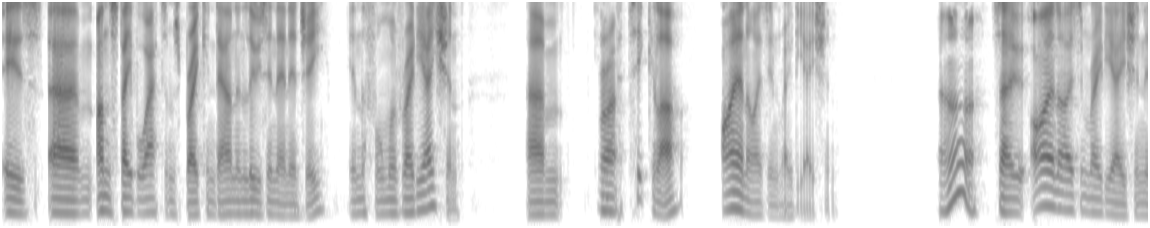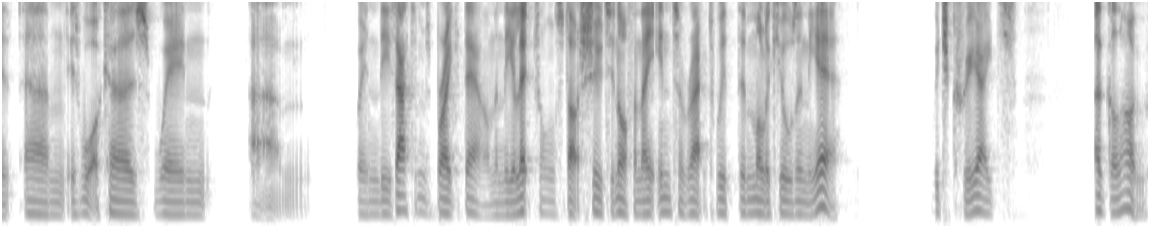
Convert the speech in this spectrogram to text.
is um, unstable atoms breaking down and losing energy in the form of radiation. Um, In Right. particular, ionizing radiation. Ah. So ionizing radiation is um, is what occurs when um, when these atoms break down and the electrons start shooting off and they interact with the molecules in the air, which creates a glow.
